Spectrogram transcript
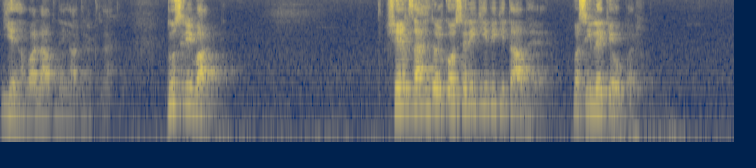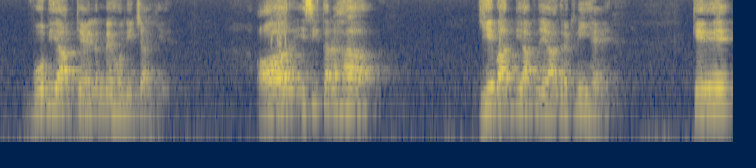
یہ حوالہ آپ نے یاد رکھنا ہے۔ دوسری بات، شیخ زاہد الکوثری کی بھی کتاب ہے وسیلے کے اوپر۔ وہ بھی آپ کے علم میں ہونی چاہیے۔ اور اسی طرح یہ بات بھی آپ نے یاد رکھنی ہے کہ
